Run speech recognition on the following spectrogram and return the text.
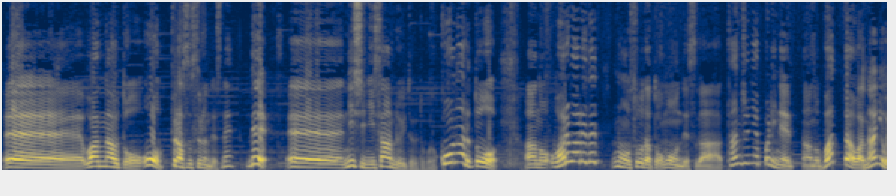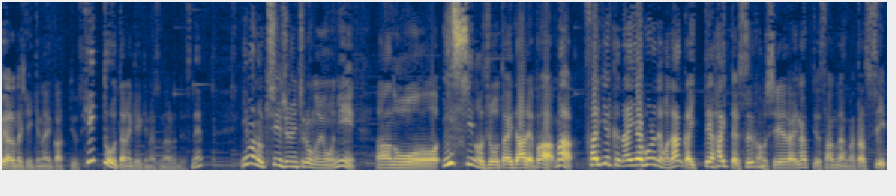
えー、ワンアウトをプラスするんですね。で、えー、西二三塁というところ。こうなると、あの、我々でもそうだと思うんですが、単純にやっぱりね、あの、バッターは何をやらなきゃいけないかっていうと、ヒットを打たなきゃいけなくなるんですね。今の岸潤一郎のように、あのー、一死の状態であれば、まあ、最悪内野ゴロでもなんか1点入ったりするかもしれないなっていう算段が立つし、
